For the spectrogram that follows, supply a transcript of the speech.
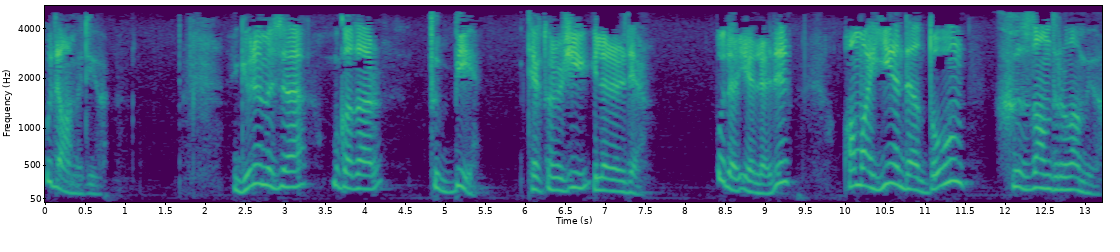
Bu devam ediyor. Günümüzde bu kadar tıbbi teknoloji ilerledi. Bu da yerlerdi. Ama yine de doğum hızlandırılamıyor.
